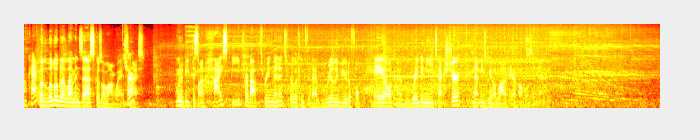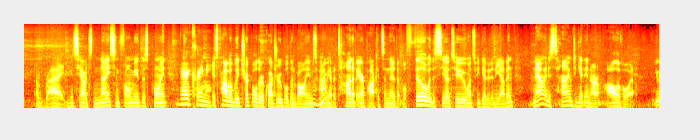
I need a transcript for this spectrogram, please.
Okay. But a little bit of lemon zest goes a long way. It's sure. nice. I'm gonna beat this on high speed for about three minutes. We're looking for that really beautiful, pale, kind of ribbony texture, and that means we have a lot of air bubbles in there. All right, you can see how it's nice and foamy at this point. Very creamy. It's probably tripled or quadrupled in volume, so mm -hmm. we know we have a ton of air pockets in there that will fill with the CO2 once we get it in the oven. Now it is time to get in our olive oil. You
